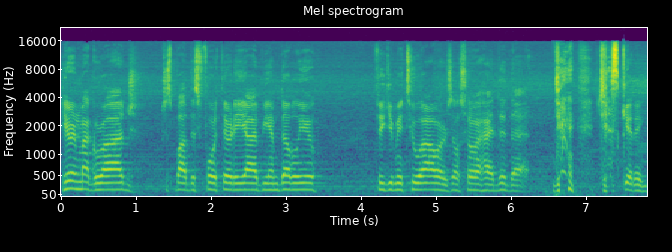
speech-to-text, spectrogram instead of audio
here in my garage. Just bought this 430i BMW. If you give me two hours, I'll show you how I did that. Just kidding.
